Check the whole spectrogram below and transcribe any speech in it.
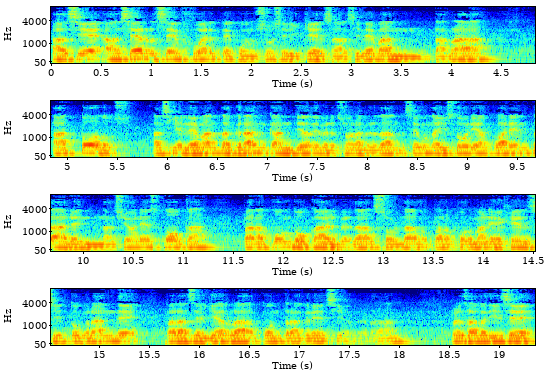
hacerse fuerte con sus riquezas y levantará a todos Así levanta gran cantidad de personas, ¿verdad? Según la historia, 40 naciones toca para convocar, ¿verdad? Soldados, para formar ejército grande para hacer guerra contra Grecia, ¿verdad? Pues ahora dice,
